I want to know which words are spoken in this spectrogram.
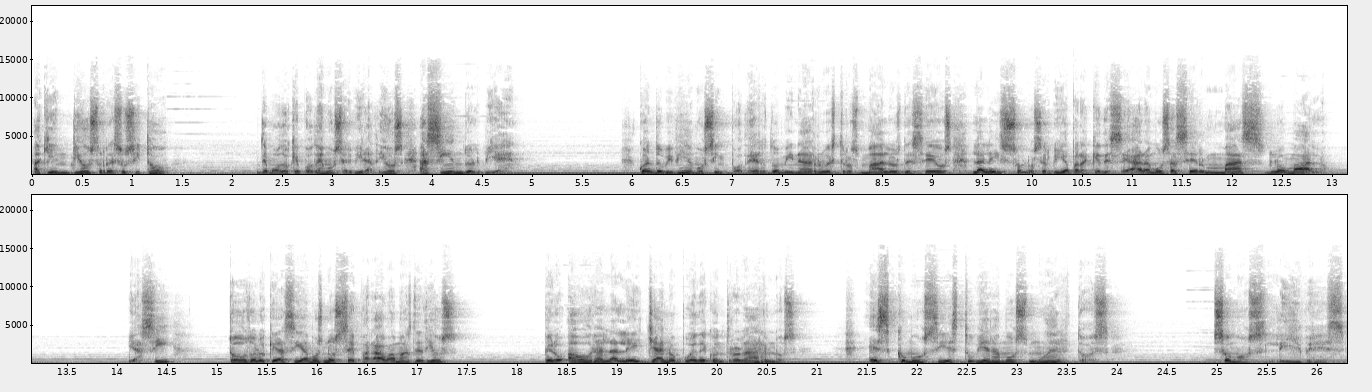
a quien Dios resucitó, de modo que podemos servir a Dios haciendo el bien. Cuando vivíamos sin poder dominar nuestros malos deseos, la ley solo servía para que deseáramos hacer más lo malo. Y así, todo lo que hacíamos nos separaba más de Dios. Pero ahora la ley ya no puede controlarnos. Es como si estuviéramos muertos. Somos libres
